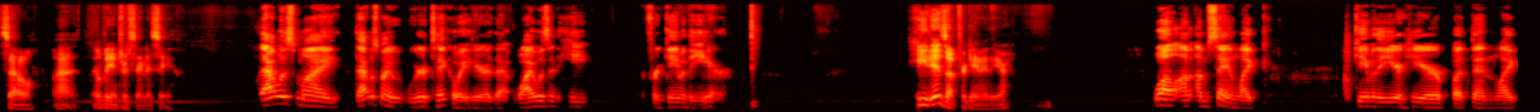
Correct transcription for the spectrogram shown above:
So, uh, it'll be interesting to see. That was my that was my weird takeaway here. That why wasn't Heat for Game of the Year? Heat is up for game of the year. Well, I'm, I'm saying like Game of the Year here, but then like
